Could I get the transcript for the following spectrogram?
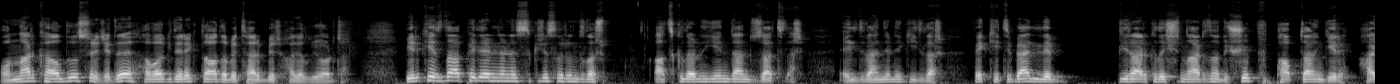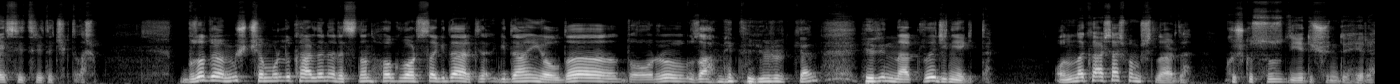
Onlar kaldığı sürece de hava giderek daha da beter bir hal alıyordu. Bir kez daha pelerinlerine sıkıca sarındılar. Atkılarını yeniden düzelttiler. Eldivenlerini giydiler ve Ketibel ile bir arkadaşının ardına düşüp pub'dan geri High Street'e çıktılar. Buza dönmüş çamurlu karların arasından Hogwarts'a gider, giden yolda doğru zahmetle yürürken Harry'nin aklı Ginny'e gitti. Onunla karşılaşmamışlardı. Kuşkusuz diye düşündü Harry.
